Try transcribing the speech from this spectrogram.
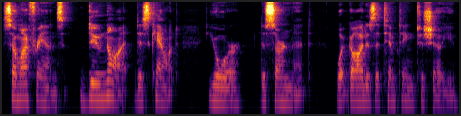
So, my friends, do not discount your discernment, what God is attempting to show you.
